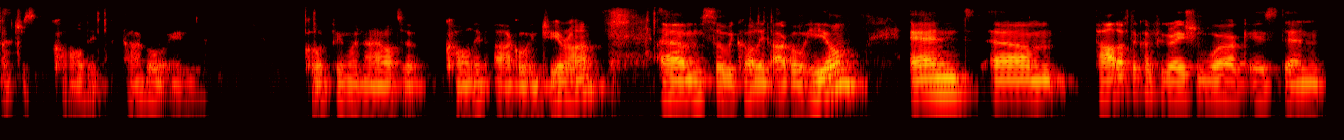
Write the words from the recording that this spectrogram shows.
I just called it Argo in CodeBeamer and I also call it Argo in Jira. Um, so we call it Argo here. And um, part of the configuration work is then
